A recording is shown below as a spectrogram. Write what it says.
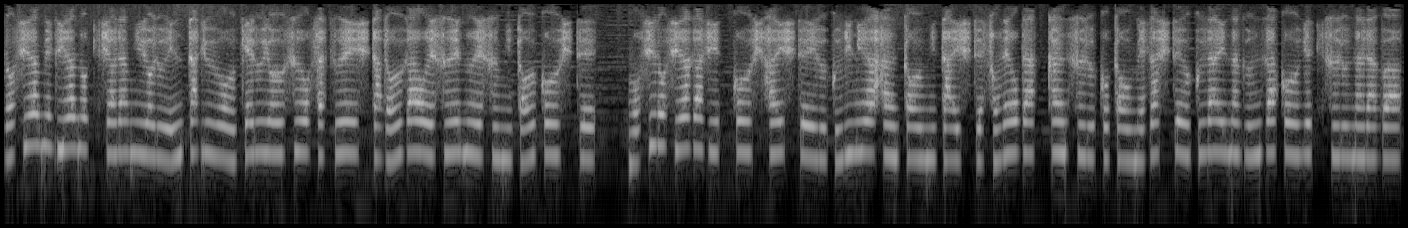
ロシアメディアの記者らによるインタビューを受ける様子を撮影した動画を SNS に投稿して、もしロシアが実効支配しているクリミア半島に対してそれを奪還することを目指してウクライナ軍が攻撃するならば、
